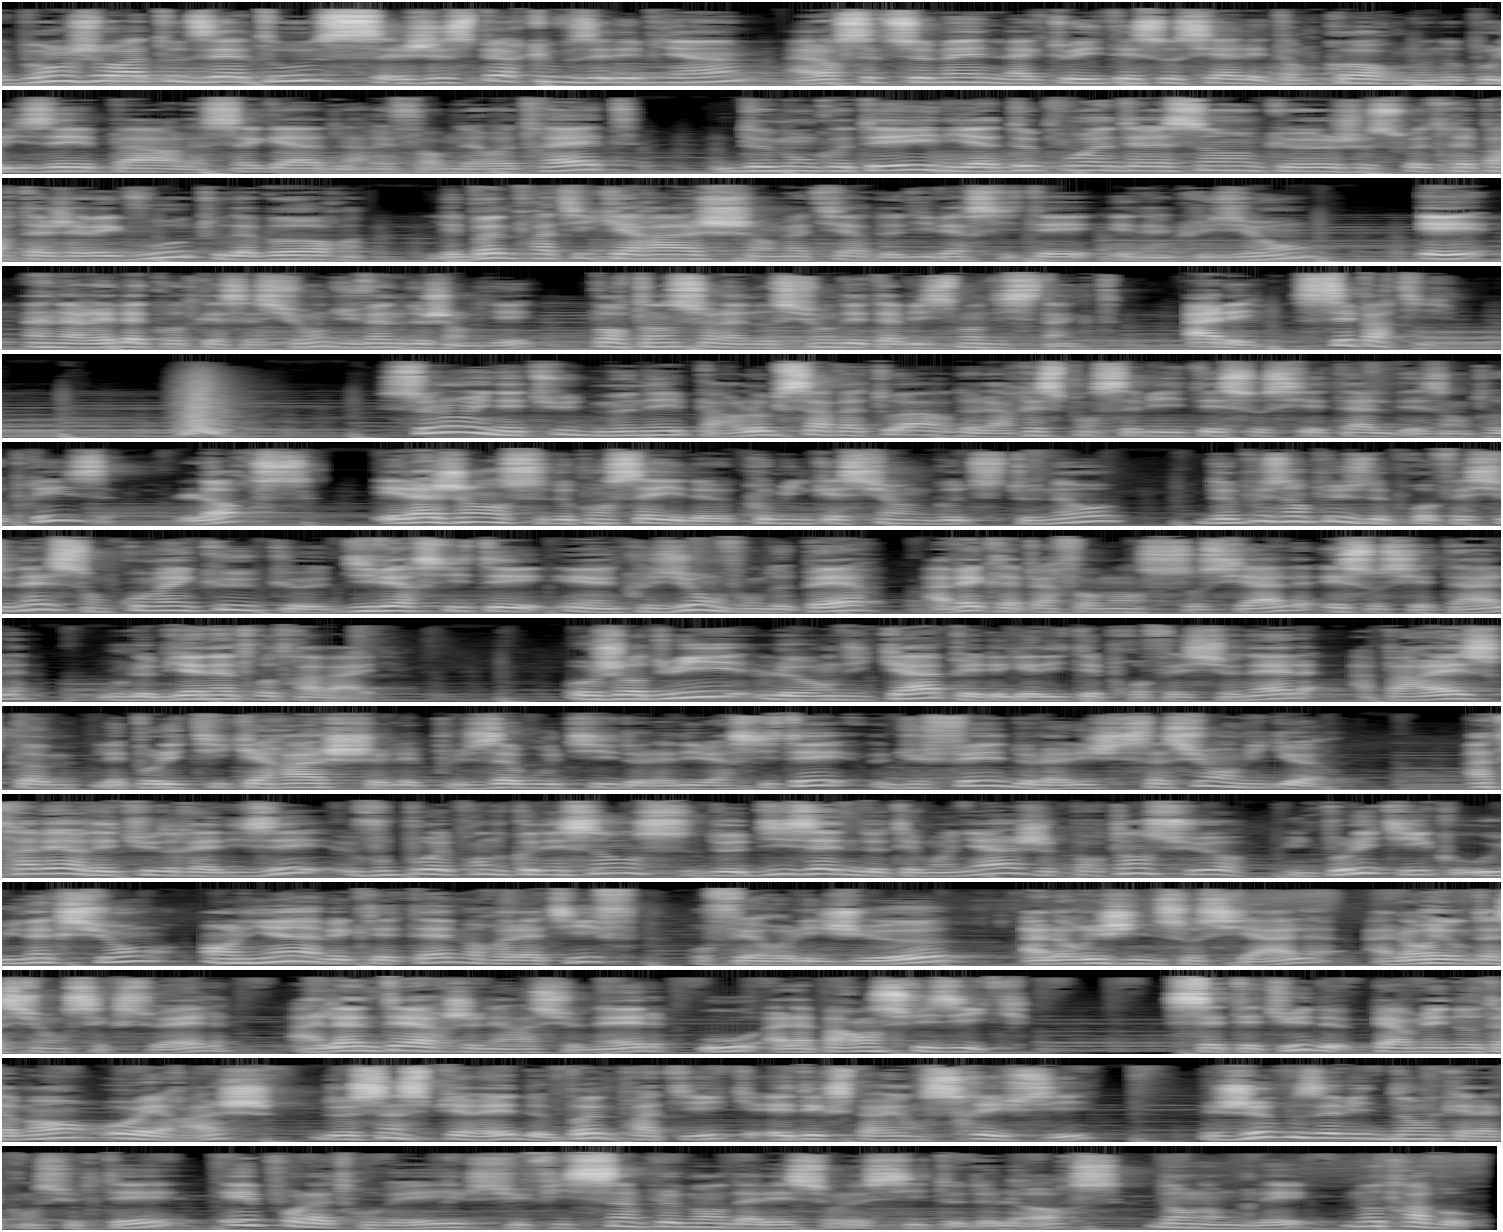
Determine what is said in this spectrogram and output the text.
Bonjour à toutes et à tous, j'espère que vous allez bien. Alors cette semaine, l'actualité sociale est encore monopolisée par la saga de la réforme des retraites. De mon côté, il y a deux points intéressants que je souhaiterais partager avec vous. Tout d'abord, les bonnes pratiques RH en matière de diversité et d'inclusion, et un arrêt de la Cour de cassation du 22 janvier portant sur la notion d'établissement distinct. Allez, c'est parti Selon une étude menée par l'Observatoire de la responsabilité sociétale des entreprises, l'ORS, et l'agence de conseil de communication Goods to Know, de plus en plus de professionnels sont convaincus que diversité et inclusion vont de pair avec la performance sociale et sociétale ou le bien-être au travail. Aujourd'hui, le handicap et l'égalité professionnelle apparaissent comme les politiques RH les plus abouties de la diversité du fait de la législation en vigueur. À travers l'étude réalisée, vous pourrez prendre connaissance de dizaines de témoignages portant sur une politique ou une action en lien avec les thèmes relatifs aux faits religieux, à l'origine sociale, à l'orientation sexuelle, à l'intergénérationnel ou à l'apparence physique. Cette étude permet notamment au RH de s'inspirer de bonnes pratiques et d'expériences réussies. Je vous invite donc à la consulter et pour la trouver, il suffit simplement d'aller sur le site de l'ORS dans l'onglet Nos travaux.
